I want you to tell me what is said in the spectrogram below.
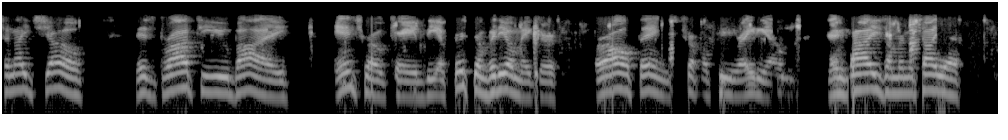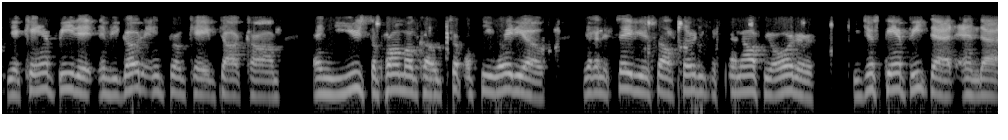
tonight's show is brought to you by Intro Cave, the official video maker for all things Triple T Radio. And guys, I'm going to tell you, you can't beat it. If you go to introcave.com and you use the promo code Triple T Radio, you're going to save yourself 30% off your order. You just can't beat that. And uh,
